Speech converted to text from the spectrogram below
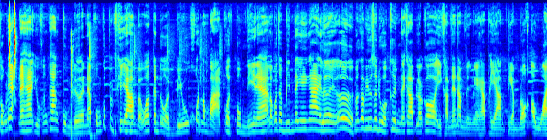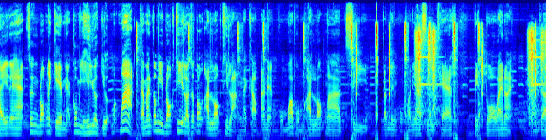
ตรงเนี้ยนะฮะอยู่ข้างๆ ปุ่มเดินนะ ผมก็ไปพยายามแบบว่ากระโดดบิวโคตรลำบากกดปุ่มนี้นะฮะเราก็จะบินได้ง่าย ๆ เลยเออ มันก็บิวสะดวกขึ้นนะครับแล้วก็อีกคำแนะนำหนึ่งเนี่ยครับพยายามเตรียมบล็อกเอาไว้นะฮะซึ่งบล็อกในเกมเนี่ยก็มีให้เลือกเยอะมากๆ แต่มันก็มีบล็อกที่เราจะต้องอันล็อกทีหลังนะครับอันเนี้ยผมว่าผมอันล็อกมา4แป๊บหนึงผมขออนุญาตซื้อแคชติดตัวไว้หน่อยผมจะ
